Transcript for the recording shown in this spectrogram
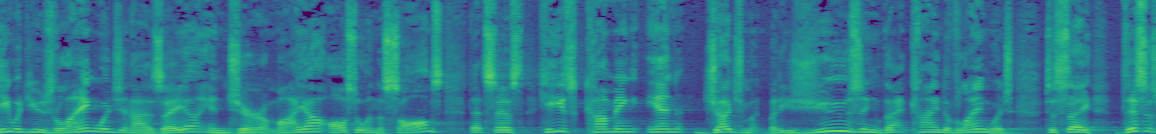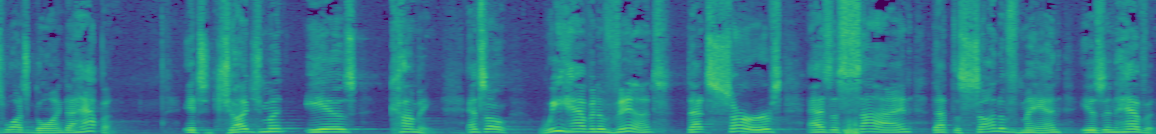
he would use language in Isaiah, in Jeremiah, also in the Psalms that says he's coming in judgment. But he's using that kind of language to say this is what's going to happen. Its judgment is coming. And so we have an event that serves as a sign that the Son of Man is in heaven.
